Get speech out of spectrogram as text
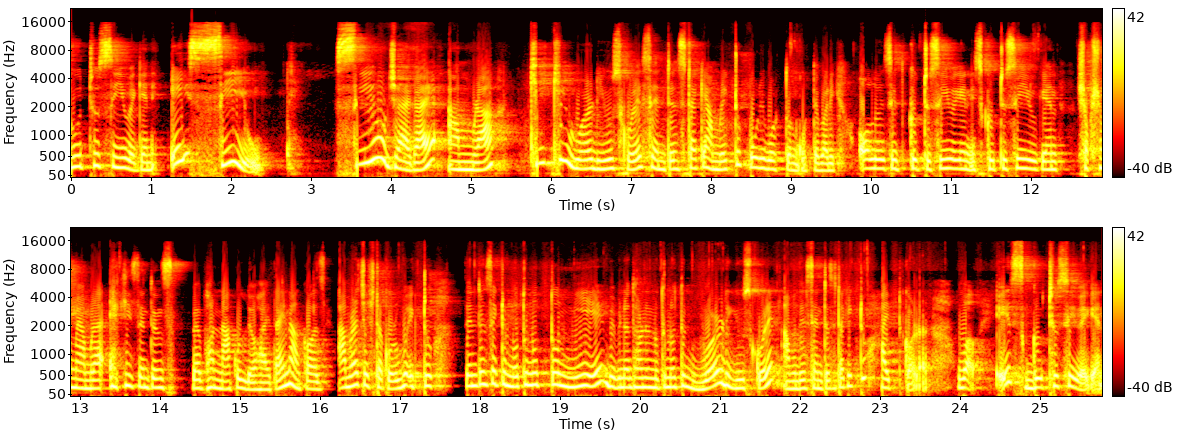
good to see you again এই সি ইউ সিওর জায়গায় আমরা কি কি ওয়ার্ড ইউজ করে সেন্টেন্সটাকে আমরা একটু পরিবর্তন করতে পারি। Always it's good to see you again it's good to see you again সবসময় আমরা একই সেন্টেন্স ব্যবহার না করলেও হয়, তাই না? কজ আমরা চেষ্টা করব একটু সেন্টেন্সে একটু নতুনত্ব নিয়ে বিভিন্ন ধরনের নতুন নতুন ওয়ার্ড ইউজ করে আমাদের সেন্টেন্সটাকে একটু হাইট করার। Well it's good to see you again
